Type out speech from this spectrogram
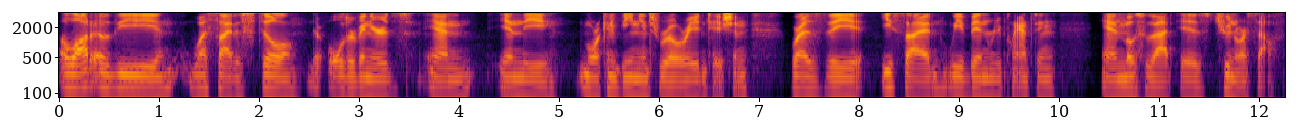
a lot of the west side is still the older vineyards and in the more convenient row orientation, whereas the east side we've been replanting, and most of that is true north south.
